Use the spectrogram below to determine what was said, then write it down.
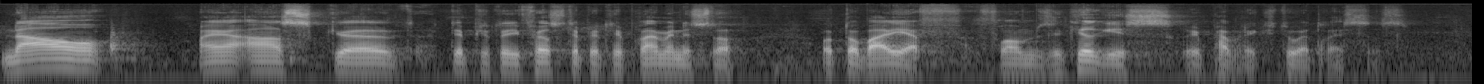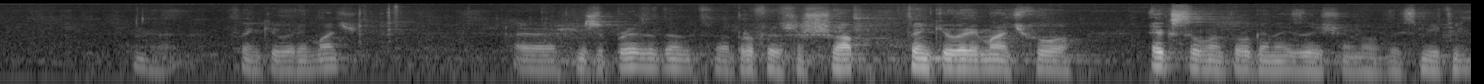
now I ask uh, Deputy First Deputy Prime Minister Otorbaev from the Kyrgyz Republic to address us. Uh, thank you very much. Uh, Mr. President, uh, Professor Schwab, thank you very much for excellent organization of this meeting.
